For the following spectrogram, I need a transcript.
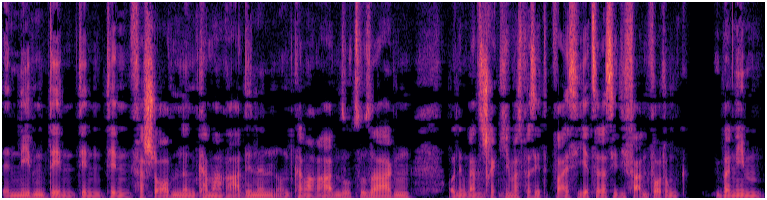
neben den, den, den verstorbenen Kameradinnen und Kameraden sozusagen und dem ganzen Schrecklichen, was passiert, weiß sie jetzt ja, dass sie die Verantwortung übernehmen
